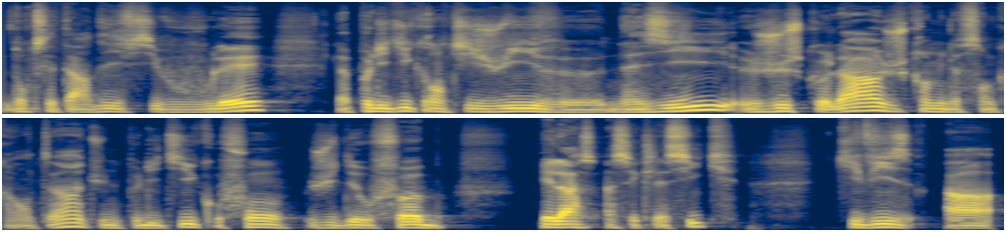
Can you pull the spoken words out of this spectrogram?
Donc c'est tardif si vous voulez. La politique anti-juive, nazie, jusque-là, jusqu'en 1941, est une politique au fond judéophobe, hélas assez classique, qui vise à,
